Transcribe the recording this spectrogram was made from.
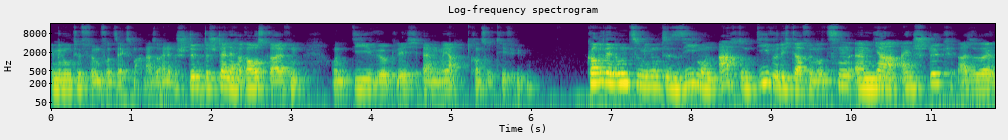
in Minute 5 und 6 machen. Also eine bestimmte Stelle herausgreifen und die wirklich ähm, ja, konstruktiv üben. Kommen wir nun zu Minute 7 und 8 und die würde ich dafür nutzen, ähm, ja, ein Stück, also da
